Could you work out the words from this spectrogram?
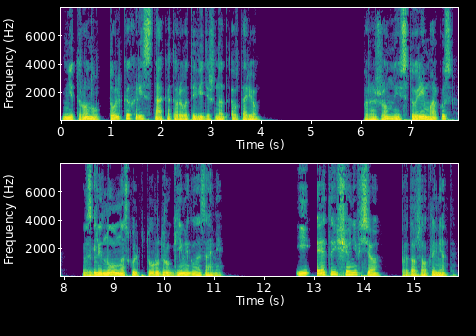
не тронул только Христа, которого ты видишь над алтарем. Пораженный историей, Маркус взглянул на скульптуру другими глазами. «И это еще не все», — продолжал Климента.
